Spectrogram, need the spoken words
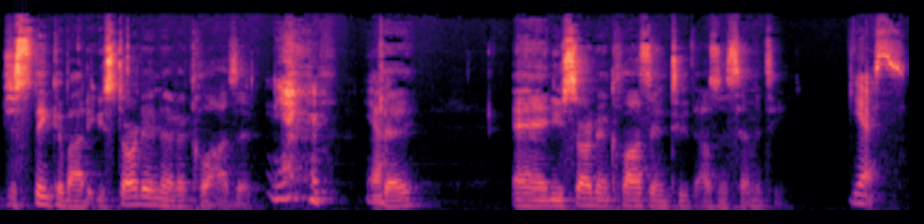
just think about it. You started in a closet. Yeah. yeah. Okay. And you started in a closet in 2017. Yes.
